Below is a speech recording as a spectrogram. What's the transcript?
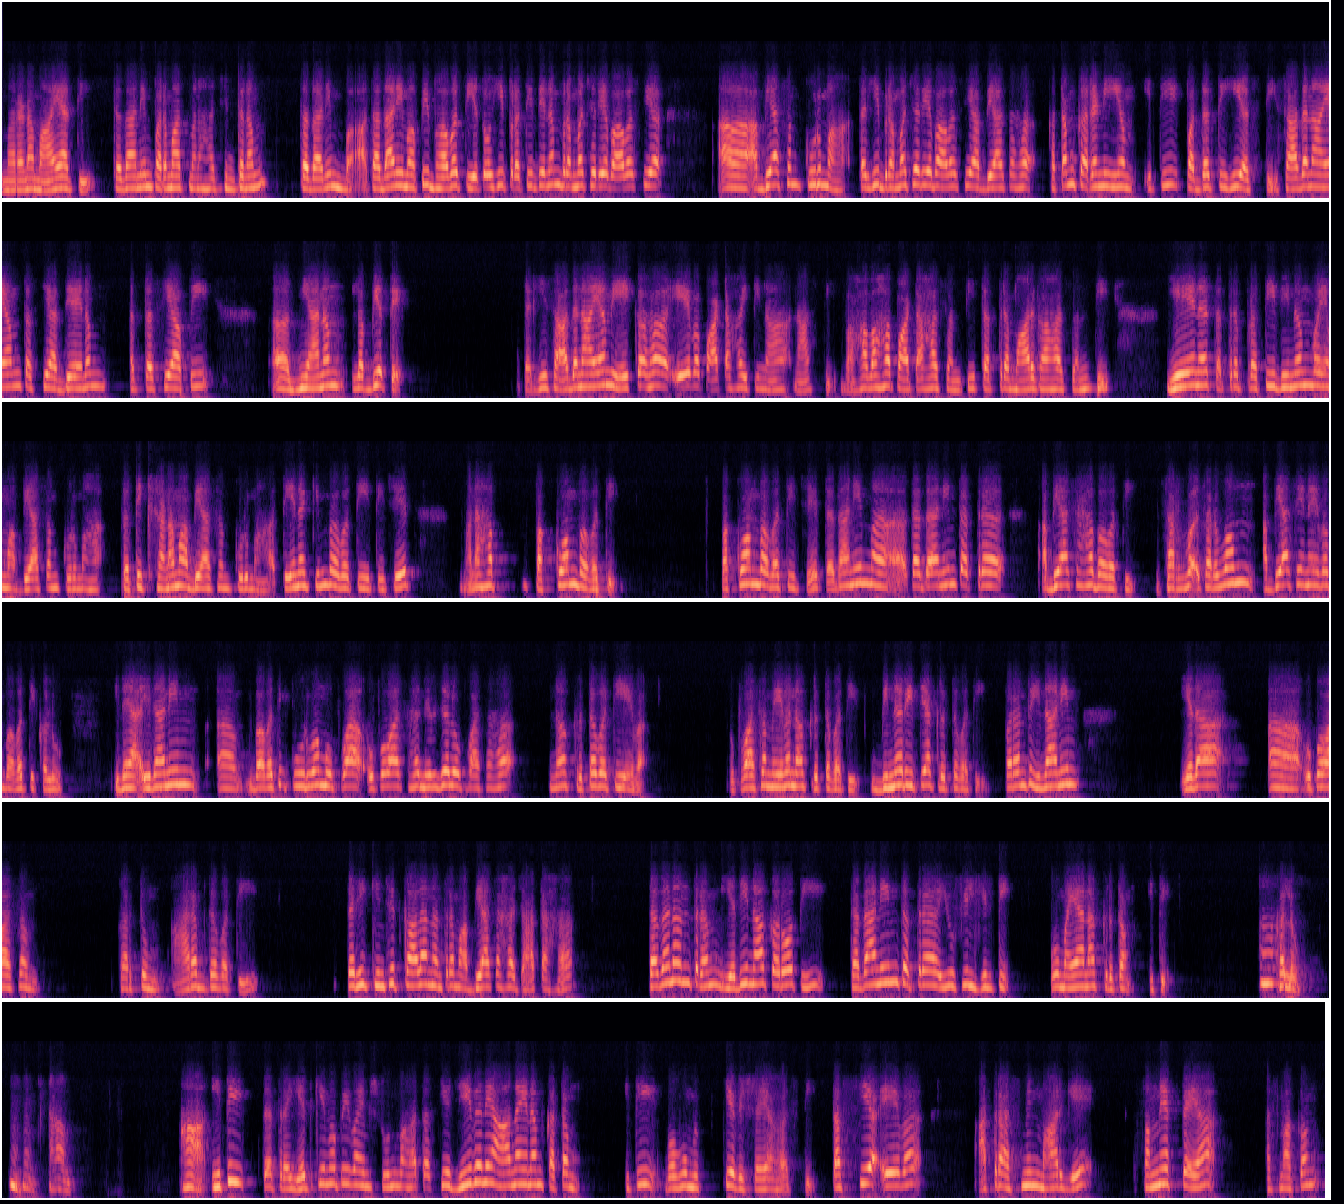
मरणम् आयाति तदानीं परमात्मनः चिन्तनं तदानीं तदानीमपि भवति, यतोहि प्रतिदिनं ब्रह्मचर्यभावस्य अभ्यासं कुर्मः, तर्हि ब्रह्मचर्यभावस्य अभ्यासः कथं करणीयम् इति पद्धतिः अस्ति। साधनायां तस्य अध्ययनं तस्यापि ज्ञानं लभ्यते। तर्हि साधनायाम् एकः एव पाठः इति न, नास्ति। बहवः पाठाः सन्ति, तत्र मार्गाः सन्ति। येन तत्र प्रतिदिनं वयम् अभ्यासं कुर्मः, प्रतिक्षणम् अभ्यासं कुर्मः, तेन किं भवति इति चेत् मनः पक्वं भवति। पक्वं भवति चेत् तदानीं तदानीं तत्र अभ्यासः भवति। सर्व सर्वम् अभ्यासेन भवति खलु। इदा, इदानीं भवती पूर्वम् उपवा, उपवासः, निर्जल उपवासः न कृतवती एव। उपवासमेव न कृतवती, भिन्नरीत्या कृतवती। परन्तु इदानीं यदा उपवासं कर्तुम् आरब्धवती, तर्हि किञ्चित् कालानन्तरम् अभ्यासः जातः। तदनन्तरं यदि न करोति, तदानीं तत्र यु फील् गिल्टि। ओ मया न कृतम् इति। खलु? हा इति तत्र यत्किमपि वयं शृण्मः तस्य जीवने आनयनं कथम् इति बहु मुख्यविषयः अस्ति। तस्य एव अत्र अस्मिन् मार्गे सम्यक्तया अस्माकम्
